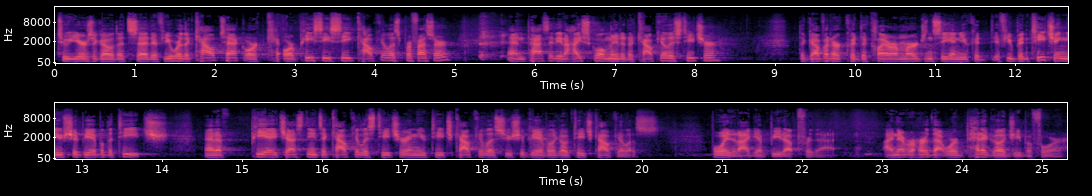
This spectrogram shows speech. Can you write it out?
two years ago that said if you were the Caltech or, or PCC calculus professor and Pasadena High School needed a calculus teacher, the governor could declare emergency and you could if you've been teaching you should be able to teach. And if phs needs a calculus teacher and you teach calculus you should be able to go teach calculus. Boy did i get beat up for that. I never heard that word pedagogy before.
